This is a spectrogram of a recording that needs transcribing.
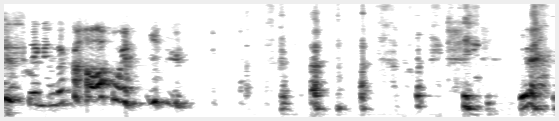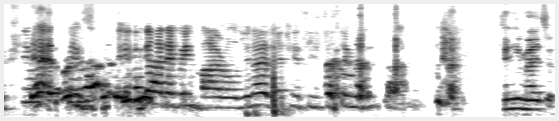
to sing in the car with you. yeah, yeah. The Uber guy that went viral, you know that, who's used to sing with his. Can you imagine?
